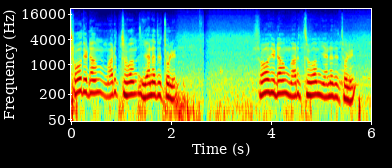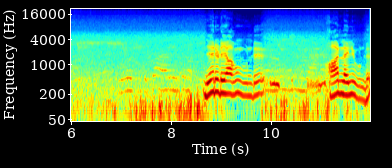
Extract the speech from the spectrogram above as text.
சோதிடம் மருத்துவம் எனது தொழில். சோதிடம் மருத்துவம் எனது தொழில். நேரடியாகவும் உண்டு ஆன்லைன்லையும் உண்டு.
